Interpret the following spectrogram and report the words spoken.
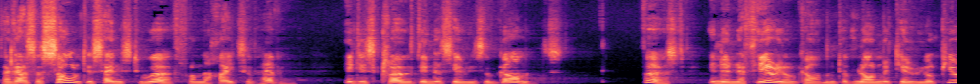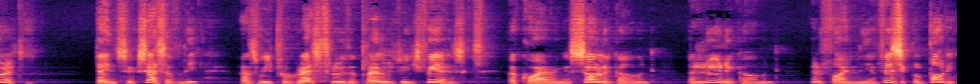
that as a soul descends to earth from the heights of heaven, it is clothed in a series of garments. First, in an ethereal garment of non material purity, then successively, as we progress through the planetary spheres, acquiring a solar garment, a lunar garment, and finally a physical body.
